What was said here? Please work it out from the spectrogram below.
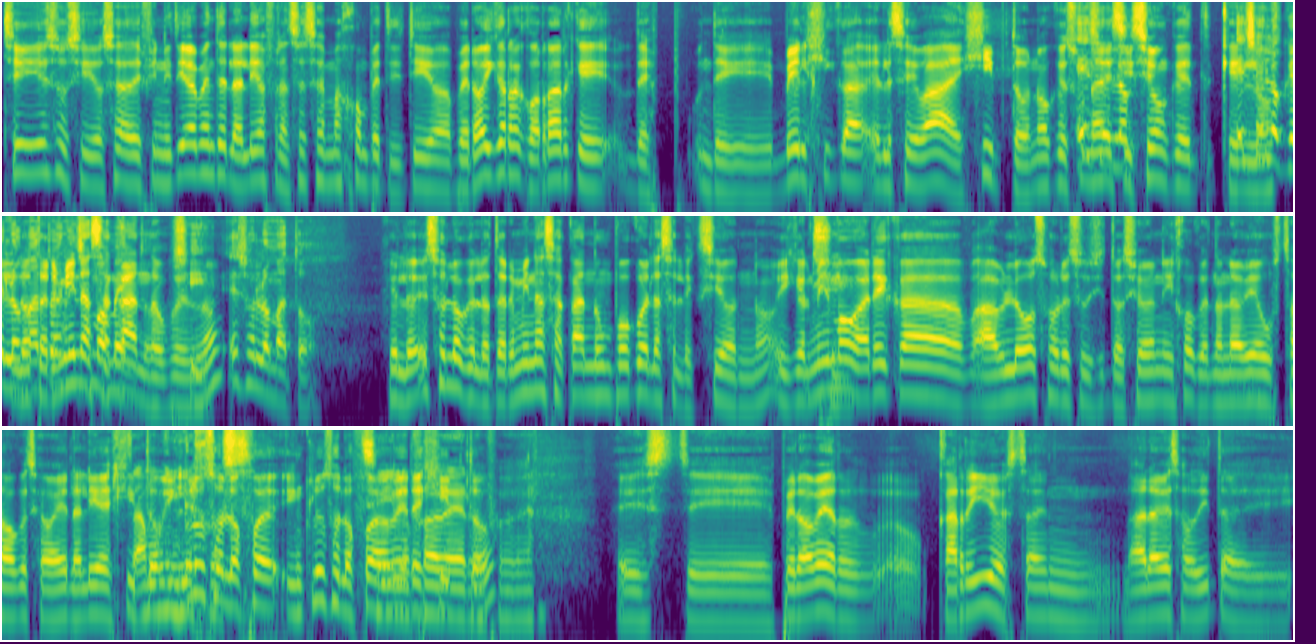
Sí, eso sí, o sea, definitivamente la liga francesa es más competitiva, pero hay que recordar que de, de Bélgica él se va a Egipto, ¿no? Que es Eso una es lo- decisión que, que lo, es lo que lo, mató en termina ese sacando, momento, pues, sí, ¿no? Eso lo mató. Que lo- eso es lo que lo termina sacando un poco de la selección, ¿no? Y que el mismo Sí. Gareca habló sobre su situación, dijo que no le había gustado que se vaya a la liga de Egipto, incluso lejos. lo fue, incluso lo fue Sí, a ver lo fue a ver, Egipto. lo fue a ver. Este, pero a ver, Carrillo está en Arabia Saudita y,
